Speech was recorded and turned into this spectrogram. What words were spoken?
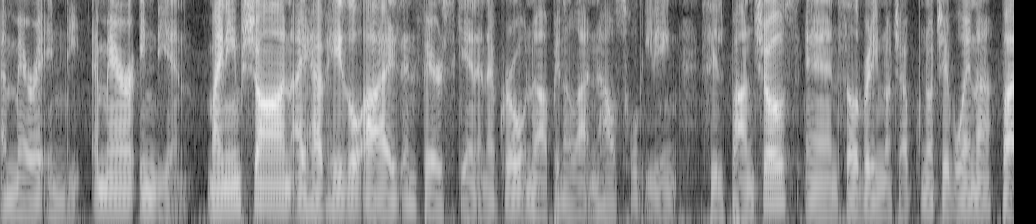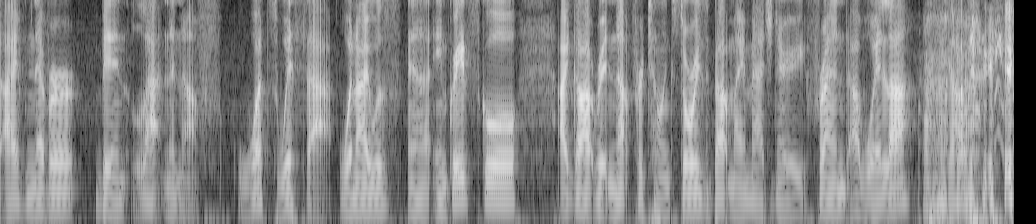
Amerindian. Amerindian. My name's Sean. I have hazel eyes and fair skin, and I've grown up in a Latin household eating silpanchos and celebrating Noche, Nochebuena, but I've never been Latin enough. What's with that? When I was uh, in grade school, I got written up for telling stories about my imaginary friend, Abuela. Oh my God.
